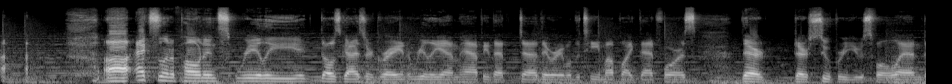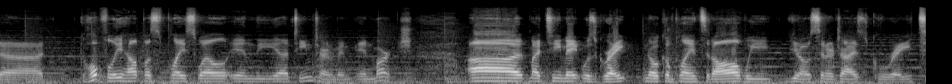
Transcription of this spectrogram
uh, excellent opponents, really. Those guys are great. I really am happy that uh, they were able to team up like that for us. They're they're super useful and uh, hopefully help us place well in the uh, team tournament in March. Uh, my teammate was great, no complaints at all. We, you know, synergized great,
